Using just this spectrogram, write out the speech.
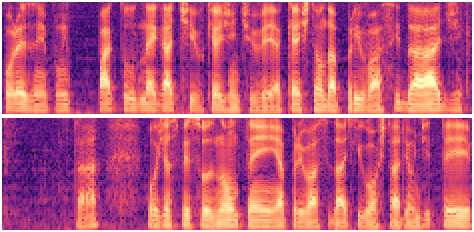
por exemplo, o impacto negativo que a gente vê é a questão da privacidade, tá? Hoje as pessoas não têm a privacidade que gostariam de ter.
